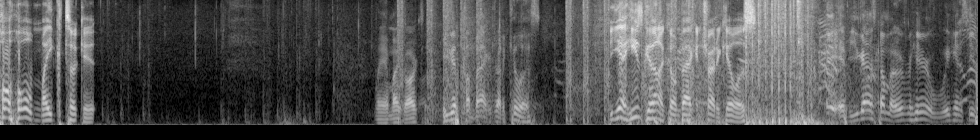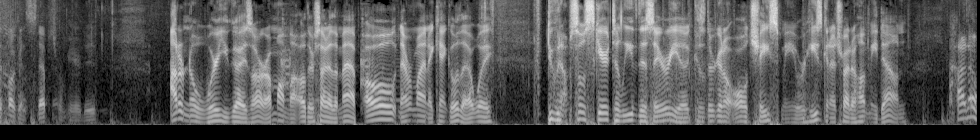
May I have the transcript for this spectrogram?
Oh, Mike took it. Man, Mike Arts. He's gonna come back and try to kill us. Yeah, he's gonna come back and try to kill us. Hey, if you guys come over here, we can see the fucking steps from here, dude. I don't know where you guys are. I'm on the other side of the map. Oh, never mind. I can't go that way. Dude, I'm so scared to leave this area because they're gonna all chase me, or he's gonna try to hunt me down. How the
